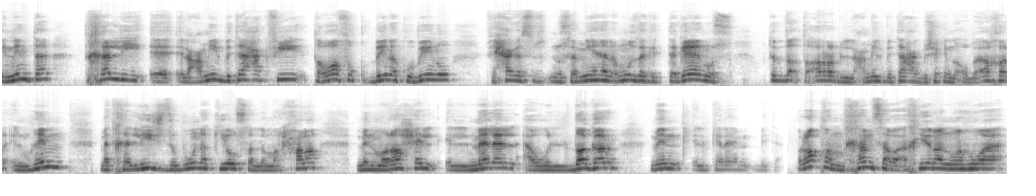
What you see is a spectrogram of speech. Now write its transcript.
إن أنت تخلي آه، العميل بتاعك في توافق بينك وبينه في حاجة نسميها نموذج التجانس. وتبدأ تقرب للعميل بتاعك بشكل أو بآخر. المهم ما تخليش زبونك يوصل لمرحلة من مراحل الملل أو الضجر من الكلام بتاعك. رقم خمسة وأخيرا وهو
